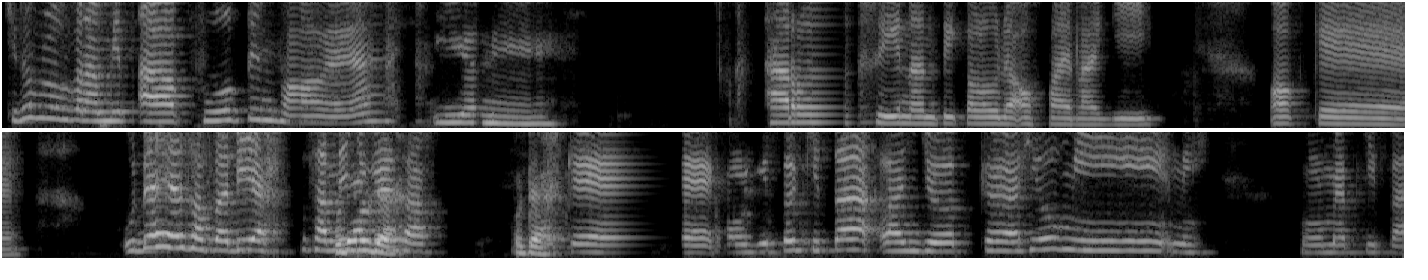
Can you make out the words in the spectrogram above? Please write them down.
Kita belum pernah meet up full team soalnya ya. Iya nih. Harus sih nanti kalau udah offline lagi. Oke. Udah ya, Saf, tadi ya? Pesannya udah, juga udah. ya, Saf? Udah. Oke. Oke, kalau gitu kita lanjut ke Hilmi nih, mulmet kita.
